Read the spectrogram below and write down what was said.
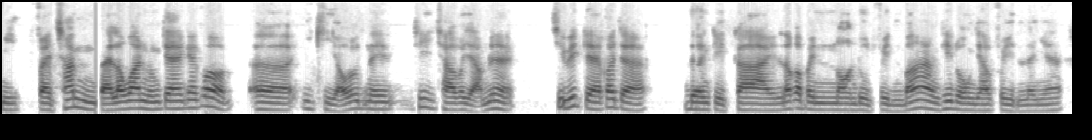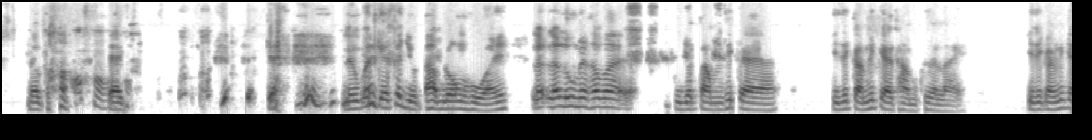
มีแฟชั่น แต่ละวันของแกแกก็เอ่ออีเขียวในที่ชาวสยามเนี่ยชีวิตแกก็จะ เดินกรีดกาย แล้วก็ไปนอนดูดฝิ่นบ้างที่โรงยาฝิ่นอะไรเงี้ย แล้วก็โอ้โหแกแกหรือไม่แกก็อยู่ตามโรงหวย แล้วแล้วรู้ไหมครับว่า กิจกรรมที่แกกิจกรรมที่แกทำคืออะไร กิจกรรมที่แก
